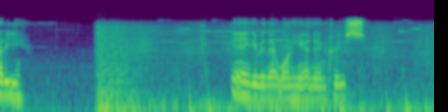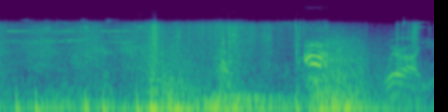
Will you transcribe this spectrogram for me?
Gotti. And give that one hand increase. Where are you?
